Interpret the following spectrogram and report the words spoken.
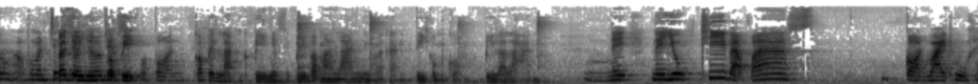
ถูกไหมเพราะมันก็เยอะๆก็เจ็ดปีสิบกว่าปอนด์ก็เป็นละปีเจ็ดสิบปีประมาณล้านหนึ่งแล้วกัน ตีกลมๆ ปีละล้านอืมในในยุคที่แบบว่าก่อน Y2K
